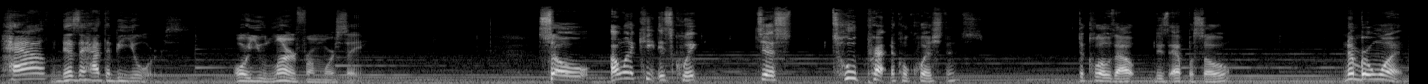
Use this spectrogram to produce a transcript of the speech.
have doesn't have to be yours or you learn from or say. So, I want to keep this quick. Just two practical questions to close out this episode. Number 1,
